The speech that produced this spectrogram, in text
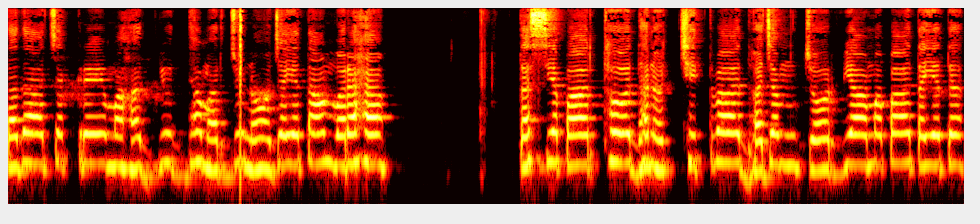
तदा चक्रे महद्युद्धमर्जुनो जयताम् वरः तस्य पार्थो धनुच्छित्वा ध्वजम् चोर्व्यामपातयत्।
